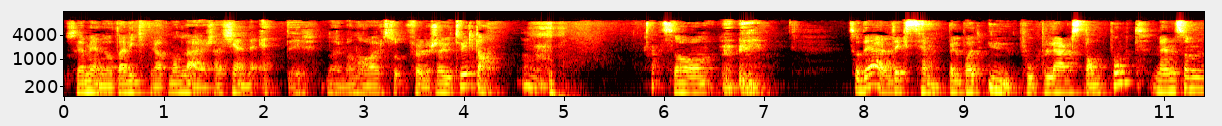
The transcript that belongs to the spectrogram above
Så jeg mener jo at det er viktigere at man lærer seg å kjenne etter når man har, føler seg uthvilt. Mm. Så så det er jo et eksempel på et upopulært standpunkt, men som,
